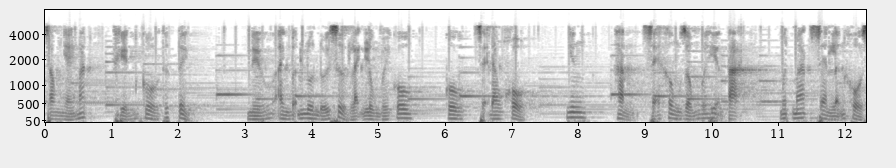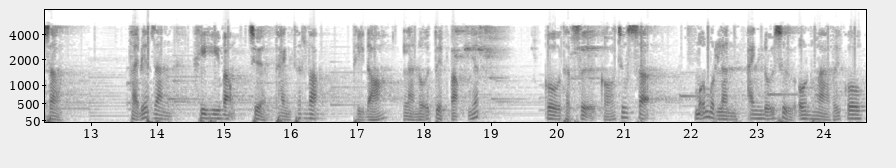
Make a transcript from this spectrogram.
trong nháy mắt khiến cô thức tỉnh. Nếu anh vẫn luôn đối xử lạnh lùng với cô, cô sẽ đau khổ, nhưng hẳn sẽ không giống với hiện tại, mất mát xen lẫn khổ sở. Phải biết rằng khi hy vọng chuyển thành thất vọng thì đó là nỗi tuyệt vọng nhất. Cô thật sự có chút sợ. Mỗi một lần anh đối xử ôn hòa với cô,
